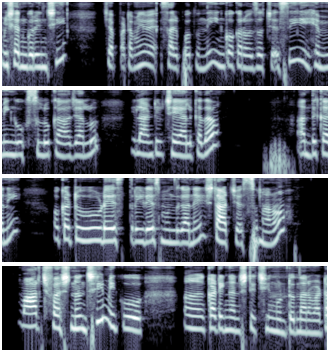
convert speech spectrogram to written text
మిషన్ గురించి చెప్పటమే సరిపోతుంది. ఇంకొక రోజు వచ్చేసి హెమ్మింగ్ ఉక్సులు కాజాలు ఇలాంటివి చేయాలి కదా. అందుకని ఒక టూ డేస్ త్రీ డేస్ ముందుగానే స్టార్ట్ చేస్తున్నాను. మార్చ్ ఫస్ట్ నుంచి మీకు కటింగ్ అండ్ స్టిచ్చింగ్ ఉంటుందన్నమాట.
